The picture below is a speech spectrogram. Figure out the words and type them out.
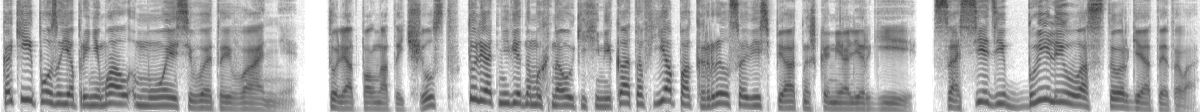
какие позы я принимал, моясь в этой ванне. То ли от полноты чувств, то ли от неведомых науки химикатов я покрылся весь пятнышками аллергии. Соседи были в восторге от этого.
